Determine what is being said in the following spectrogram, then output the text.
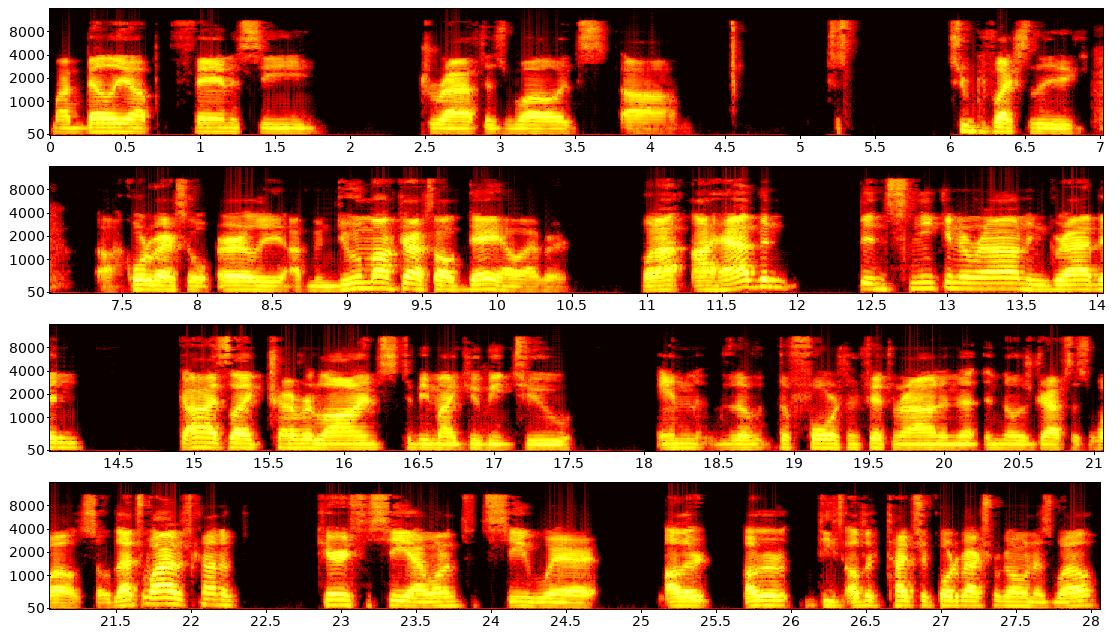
my belly up fantasy draft as well. It's um just super flex league. Uh, quarterbacks go early. I've been doing mock drafts all day, however, but I, I have been been sneaking around and grabbing guys like Trevor Lawrence to be my QB two in the the fourth and fifth round in in those drafts as well. So that's why I was kind of curious to see. I wanted to see where other other these other types of quarterbacks were going as well,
